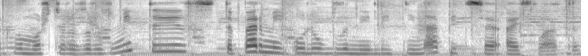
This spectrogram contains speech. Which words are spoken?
Як ви можете зрозуміти, тепер мій улюблений літній напій це айслати.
